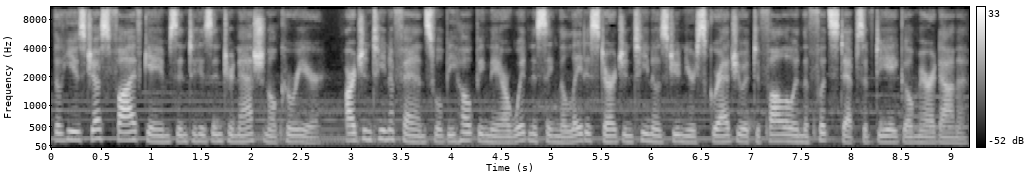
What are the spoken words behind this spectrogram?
Though he is just five games into his international career, Argentina fans will be hoping they are witnessing the latest Argentinos Juniors graduate to follow in the footsteps of Diego Maradona.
